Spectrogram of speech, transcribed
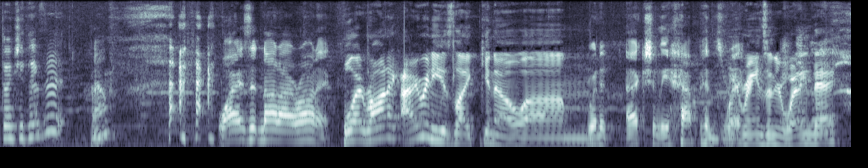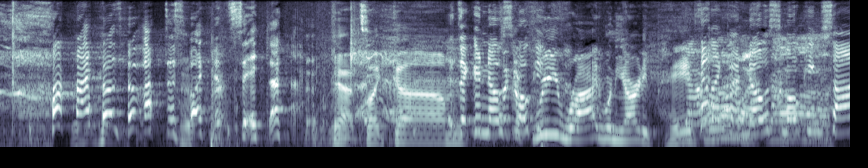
don't you think? Is it? No. Why is it not ironic Well, ironic irony is like you know um, when it actually happens, when it rains on your wedding day. I was about to fucking say that. Yeah, it's like um, It's like a no it's like a free ride when you already paid It's for like it. a no smoking sign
